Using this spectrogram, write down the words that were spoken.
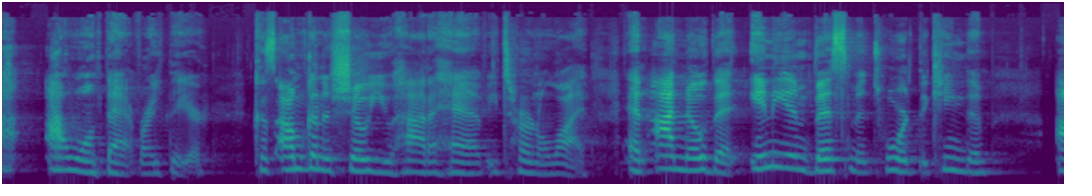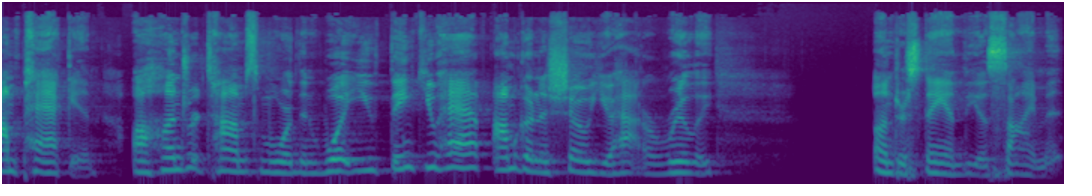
I, I want that right there because I'm going to show you how to have eternal life. And I know that any investment toward the kingdom, I'm packing a hundred times more than what you think you have. I'm going to show you how to really understand the assignment.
